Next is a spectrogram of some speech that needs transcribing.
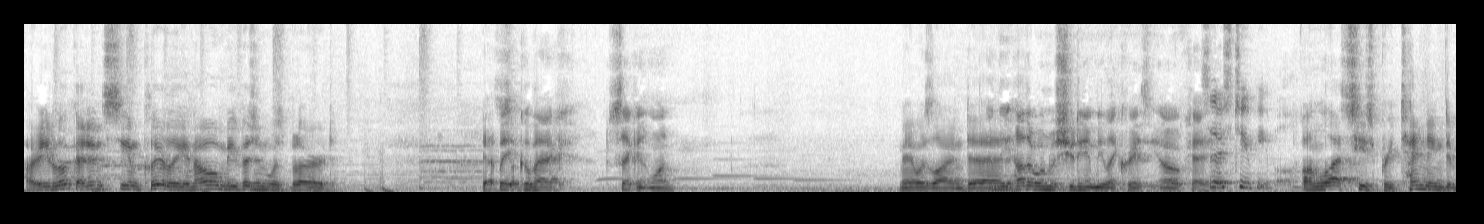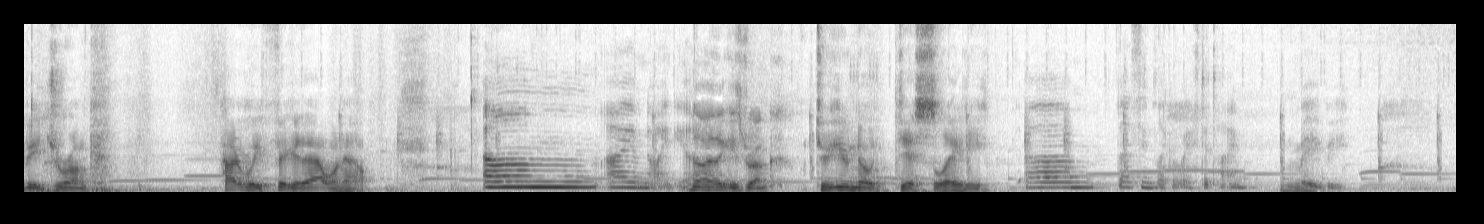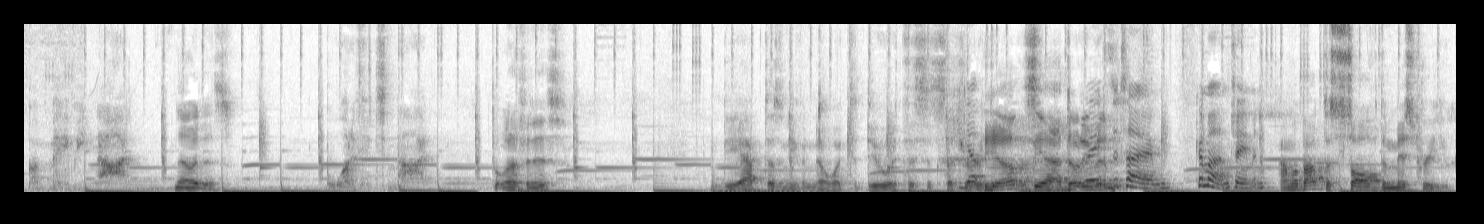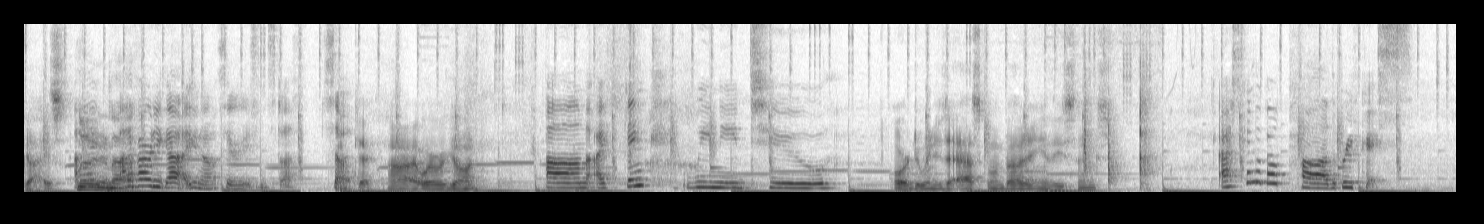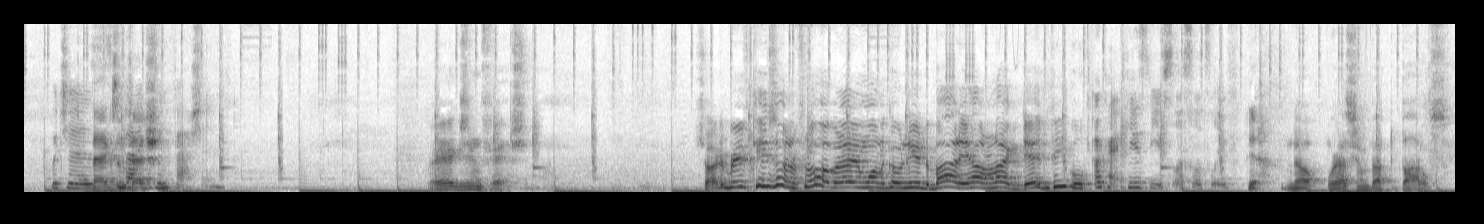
How did he look? I didn't see him clearly, you know. Me vision was blurred. Yes. Wait, go back. Second one. man was lying dead. And the other one was shooting at me like crazy. Oh, okay. So there's two people. Unless he's pretending to be drunk. How do we figure that one out? Um, I have no idea. no, I think he's drunk. Do you know this lady? Um, that seems like a waste of time. Maybe. But maybe not. No, it is. But what if it's not? But what if it is? The app doesn't even know what to do with this. It's such a Yep. ridiculous. Yep. Yeah. Don't Waste even. of time. Come on, Jamin. I'm about to solve the mystery, you guys. No, you're I've already got, you know, theories and stuff. So, Okay. All right. Where are we going? um, I think we need to Or do we need to ask him about any of these things? ask him about uh, the briefcase, which is Bags in bags fashion. in fashion. Bags in fashion. Saw the briefcase on the floor, but I didn't want to go near the body. I don't like dead people. Okay, he's useless. Let's leave. Yeah. No, we're asking about the bottles.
